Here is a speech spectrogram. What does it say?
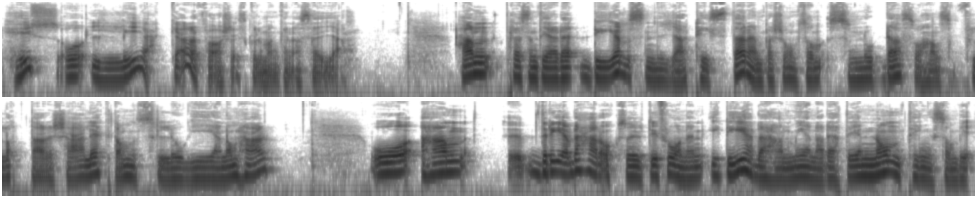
hyss och lekar för sig skulle man kunna säga. Han presenterade dels nya artister, en person som Snoddas och hans flottarkärlek, de slog igenom här. Och han eh, drev det här också utifrån en idé där han menade att det är någonting som vi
